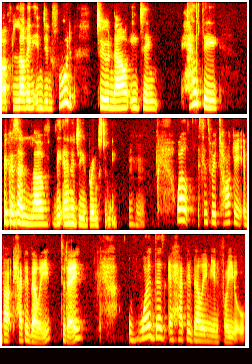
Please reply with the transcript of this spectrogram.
of loving Indian food to now eating healthy because I love the energy it brings to me. Mm-hmm. Well, since we're talking about happy belly today, what does a happy belly mean for you?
